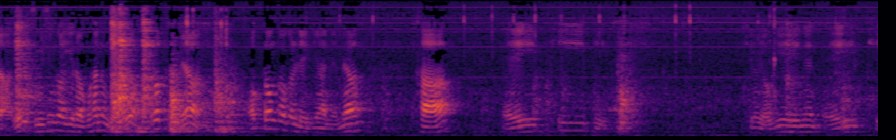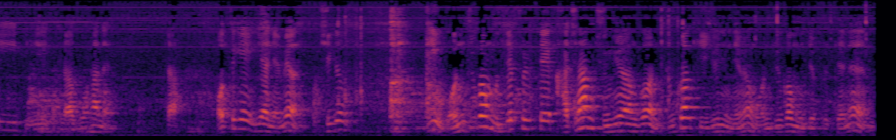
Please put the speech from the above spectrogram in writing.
자, 얘를 중심각이라고 하는 거고요. 그렇다면 어떤 각을 얘기하냐면 각 APB 지금 여기에 있는 APB라고 하는 자 어떻게 얘기하냐면 지금 이 원주각 문제 풀 때 가장 중요한 건 누가 기준이냐면 원주각 문제 풀 때는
